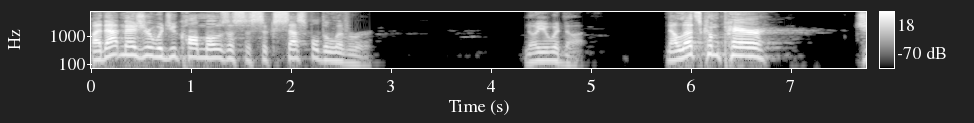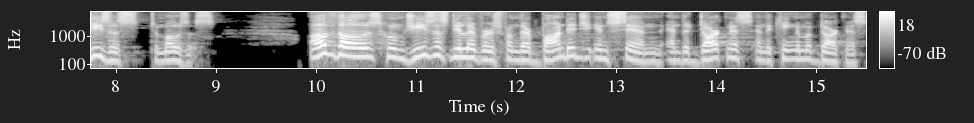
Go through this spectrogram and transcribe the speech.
By that measure, would you call Moses a successful deliverer? No, you would not. Now let's compare Jesus to Moses. Of those whom Jesus delivers from their bondage in sin and the darkness and the kingdom of darkness,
